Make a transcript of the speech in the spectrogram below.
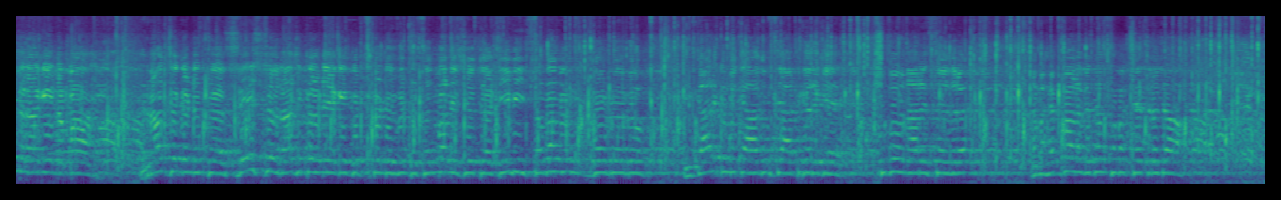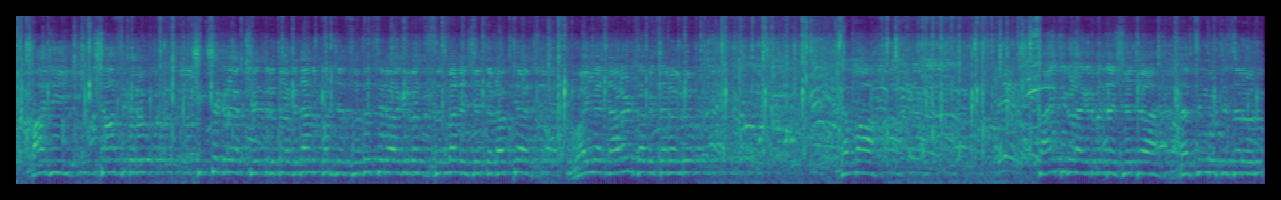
ನಾಯಕರಾಗಿ ನಮ್ಮ ರಾಜ್ಯ ಕಂಡಂತ ಶ್ರೇಷ್ಠ ರಾಜಕಾರಣಿಯಾಗಿ ಗುರುತಿಸಿಕೊಂಡಿರುವಂತಹ ಸನ್ಮಾನ್ಯ ಶ್ರೀಯುತ ಡಿ ವಿ ಸದಾನಂದ ಗೌಡರವರು ಈ ಕಾರ್ಯಕ್ರಮಕ್ಕೆ ಆಗಮಿಸಿ ಆಟಗಾರರಿಗೆ ಶುಭವನ್ನು ಹಾರೈಸ್ತಾ ಇದ್ದಾರೆ. ನಮ್ಮ ಹೆಬ್ಬಾಳ ವಿಧಾನಸಭಾ ಕ್ಷೇತ್ರದ ಮಾಜಿ ಶಾಸಕರು, ಶಿಕ್ಷಕರ ಕ್ಷೇತ್ರದ ವಿಧಾನ ಪರಿಷತ್ ಸದಸ್ಯರಾಗಿರುವಂತಹ ಸನ್ಮಾನ್ಯ doctor Y N Narayanaswamy sir ಅವರು, ನಮ್ಮ ಸಾಹಿತಿಗಳಾಗಿರುವಂತಹ ಶ್ವೇತ ನರಸಿಂಹಮೂರ್ತಿ ಸರ್ ಅವರು,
